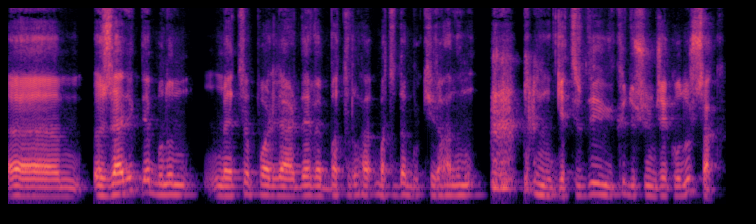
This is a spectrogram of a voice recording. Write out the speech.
Emm, özellikle bunun metropollerde ve batıla batıda bu kiranın getirdiği yükü düşünecek olursak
